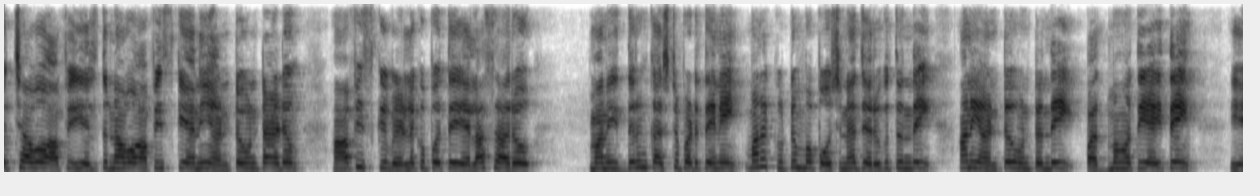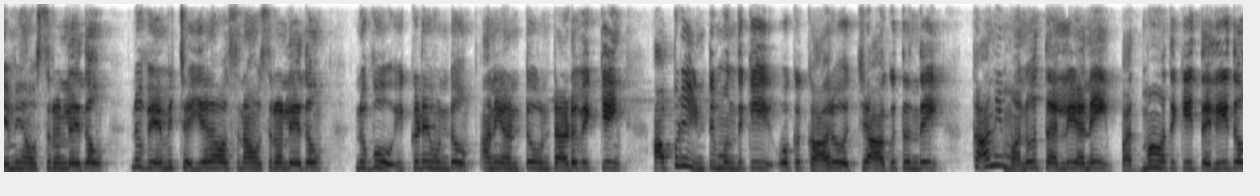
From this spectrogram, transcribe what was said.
వచ్చావో ఆఫీ వెళ్తున్నావో ఆఫీస్కి అని అంటూ ఉంటాడు. ఆఫీస్కి వెళ్ళకపోతే ఎలా సారు? మన ఇద్దరం కష్టపడితేనే మన కుటుంబ పోషణ జరుగుతుంది అని అంటూ ఉంటుంది పద్మావతి అయితే. ఏమీ అవసరం లేదు. నువ్వేమి చెయ్యవలసిన అవసరం లేదు. నువ్వు ఇక్కడే ఉండు అని అంటూ ఉంటాడు విక్కీ. అప్పుడు ఇంటి ముందుకి ఒక కారు వచ్చి ఆగుతుంది. కానీ మను తల్లి అని పద్మావతికి తెలియదు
